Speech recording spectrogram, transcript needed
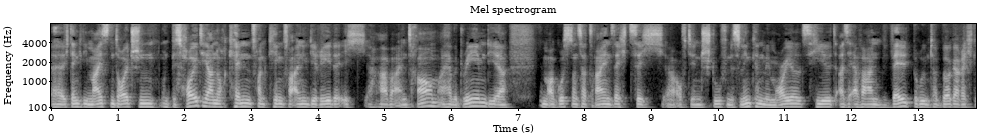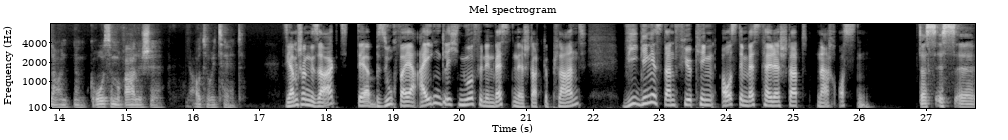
Äh, ich denke, die meisten Deutschen und bis heute ja noch kennen von King vor allen Dingen die Rede, ich habe einen Traum, I have a dream, die er im August 1963 äh, auf den Stufen des Lincoln Memorials hielt. Also er war ein weltberühmter Bürgerrechtler und eine große moralische Autorität. Sie haben schon gesagt, der Besuch war ja eigentlich nur für den Westen der Stadt geplant. Wie ging es dann für King aus dem Westteil der Stadt nach Osten? Das ist äh,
